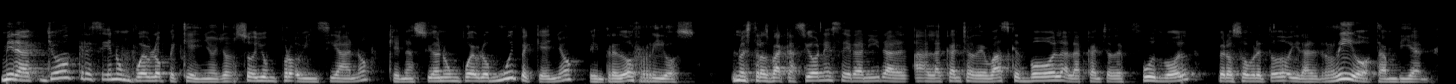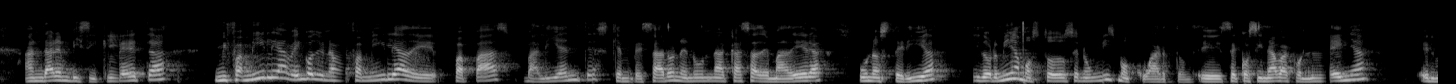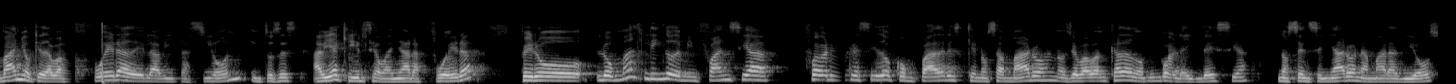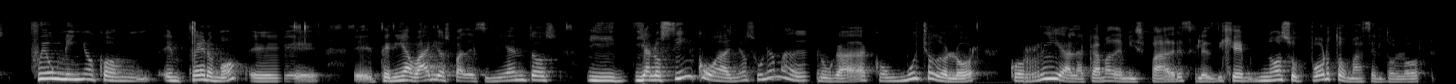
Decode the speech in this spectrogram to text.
Mira, yo crecí en un pueblo pequeño. Yo soy un provinciano que nació en un pueblo muy pequeño, entre dos ríos. Nuestras vacaciones eran ir a, la cancha de básquetbol, a la cancha de fútbol, pero sobre todo ir al río también, andar en bicicleta. Mi familia, vengo de una familia de papás valientes que empezaron en una casa de madera, una hostería, y dormíamos todos en un mismo cuarto. Eh, se cocinaba con leña, el baño quedaba fuera de la habitación, entonces había que irse a bañar afuera. Pero lo más lindo de mi infancia fue haber crecido con padres que nos amaron, nos llevaban cada domingo a la iglesia, nos enseñaron a amar a Dios. Fui un niño con, enfermo, eh, eh, tenía varios padecimientos y, y a los cinco años, una madrugada con mucho dolor, corrí a la cama de mis padres y les dije, no soporto más el dolor.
